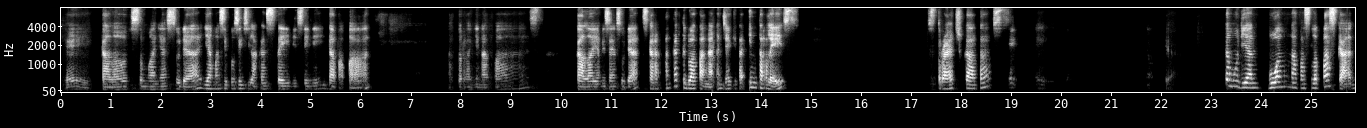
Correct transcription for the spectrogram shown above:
Oke, kalau semuanya sudah, yang masih pusing silakan stay di sini, nggak apa-apa. Atur lagi nafas. Kalau yang misalnya sudah, sekarang angkat kedua tangan, jadi kita interlace. Stretch ke atas. Kemudian buang nafas, lepaskan,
